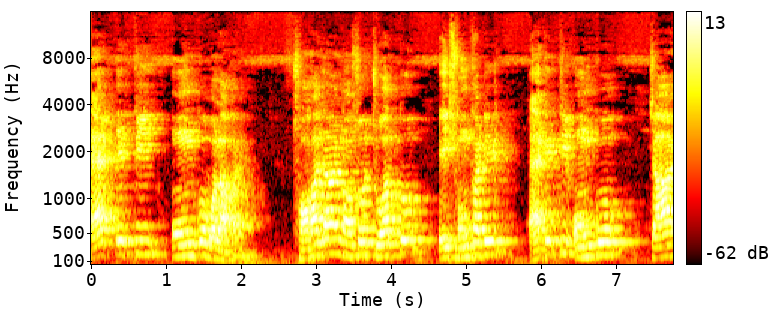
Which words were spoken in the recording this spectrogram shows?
এক একটি অঙ্ক বলা হয়। ছ হাজার নশো চুয়াত্তর, এই সংখ্যাটির এক একটি অঙ্ক চার,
